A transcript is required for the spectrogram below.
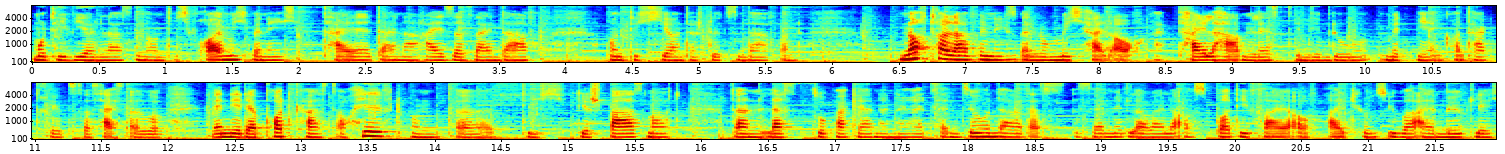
motivieren lassen. Und ich freue mich, wenn ich Teil deiner Reise sein darf und dich hier unterstützen darf. Und noch toller finde ich es, wenn du mich halt auch teilhaben lässt, indem du mit mir in Kontakt trittst. Das heißt also, wenn dir der Podcast auch hilft und äh, dich, dir Spaß macht, dann lass super gerne eine Rezension da. Das ist ja mittlerweile auf Spotify, auf iTunes überall möglich.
